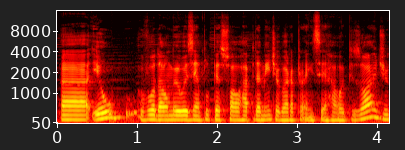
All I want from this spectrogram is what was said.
Uh, eu vou dar o meu exemplo pessoal rapidamente agora para encerrar o episódio.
